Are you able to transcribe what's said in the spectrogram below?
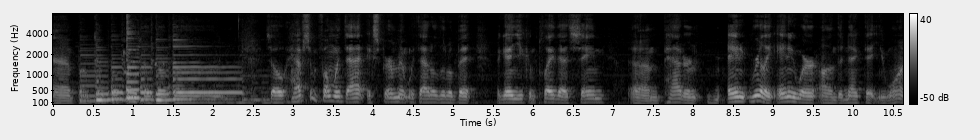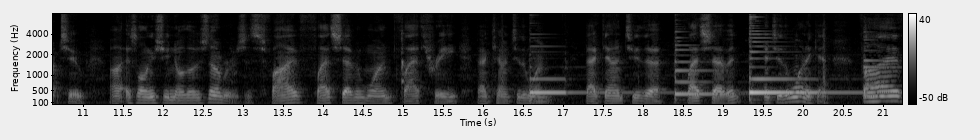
And bum bum bum bum bum bum bum. So have some fun with that, experiment with that a little bit. Again, you can play that same um, pattern any, really anywhere on the neck that you want to uh, as long as you know those numbers. It's 5, flat 7, 1, flat 3, back down to the 1, back down to the flat 7, and to the 1 again. 5,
